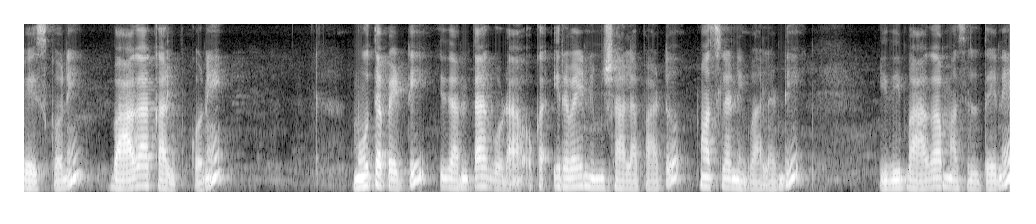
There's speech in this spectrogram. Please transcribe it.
వేసుకొని బాగా కలుపుకొని మూత పెట్టి ఇదంతా కూడా ఒక ఇరవై నిమిషాల పాటు మసలనివ్వాలండి. ఇది బాగా మసలితేనే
